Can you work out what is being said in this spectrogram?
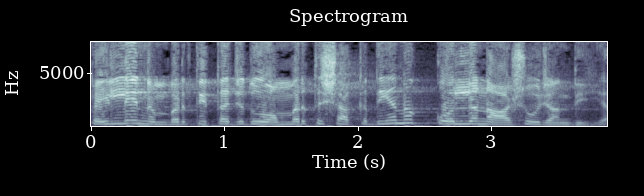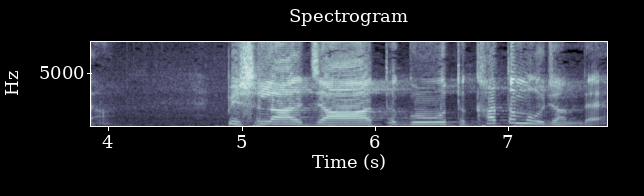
ਪਹਿਲੇ ਨੰਬਰ ਤੇ ਤਾਂ ਜਦੋਂ ਅੰਮ੍ਰਿਤ ਛਕਦੀ ਆ ਨਾ, ਕੁੱਲ ਨਾਸ਼ ਹੋ ਜਾਂਦੀ ਆ। ਪਿਛਲਾ ਜਾਤ, ਗੋਤ ਖਤਮ ਹੋ ਜਾਂਦਾ ਹੈ।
